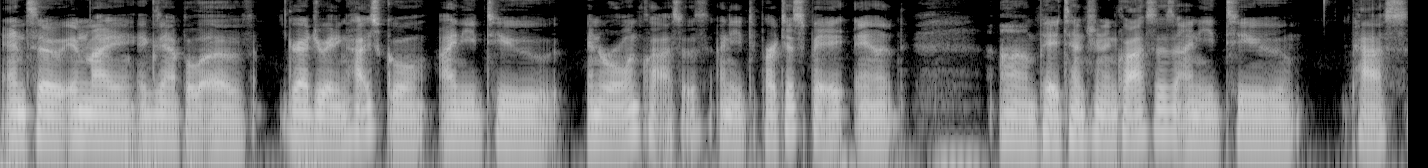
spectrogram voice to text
And so, in my example of graduating high school, I need to enroll in classes, I need to participate and um, pay attention in classes, I need to pass,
